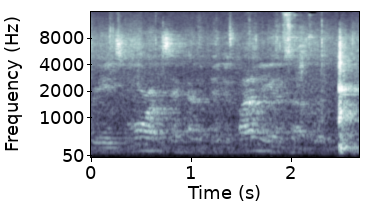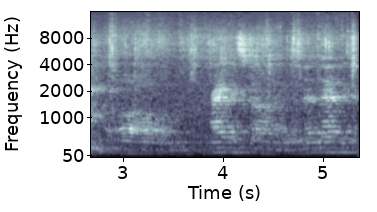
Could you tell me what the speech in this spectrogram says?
creates more of the same kind of thing, and finally ends up with um, Frankenstein, and then that,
